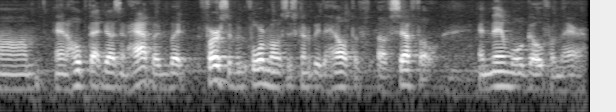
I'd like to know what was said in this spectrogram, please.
um, and I hope that doesn't happen. But first and foremost, it's going to be the health of, of Sefo, and then we'll go from there.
